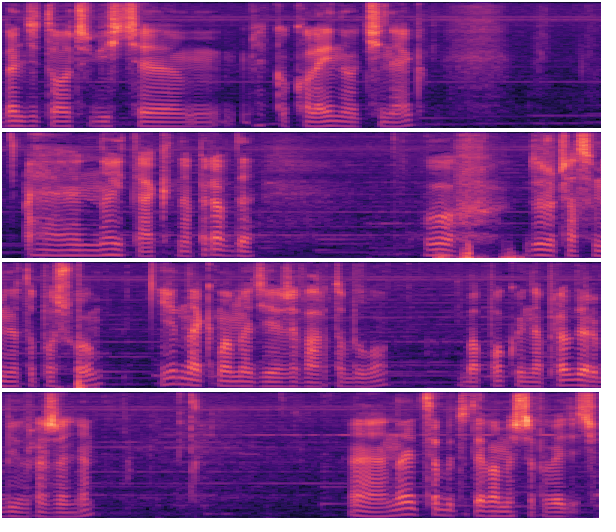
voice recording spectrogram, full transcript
Będzie to oczywiście jako kolejny odcinek. E, No i tak, naprawdę uff, dużo czasu mi na to poszło. Jednak mam nadzieję, że warto było. Chyba pokój naprawdę robi wrażenie. E, no i co by tutaj wam jeszcze powiedzieć?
